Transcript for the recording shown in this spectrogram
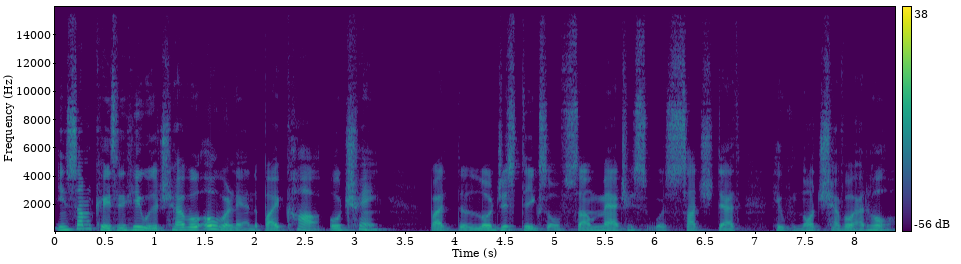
in some cases he would travel overland by car or train, but the logistics of some matches were such that he would not travel at all.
